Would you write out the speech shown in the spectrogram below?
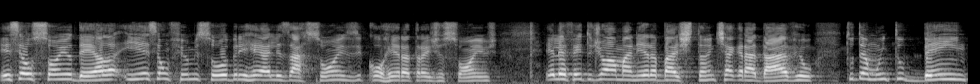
Esse é o sonho dela e esse é um filme sobre realizar sonhos e correr atrás de sonhos. Ele é feito de uma maneira bastante agradável, tudo é muito bem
